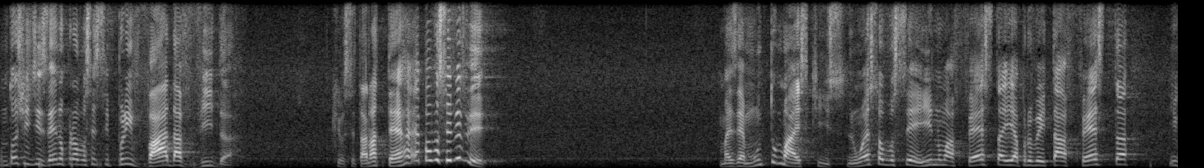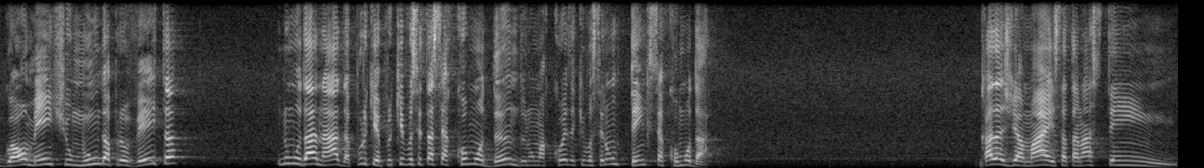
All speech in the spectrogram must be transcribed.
Não estou te dizendo para você se privar da vida. Porque você está na terra é para você viver. Mas é muito mais que isso. Não é só você ir numa festa e aproveitar a festa igualmente o mundo aproveita e não mudar nada. Por quê? Porque você está se acomodando numa coisa que você não tem que se acomodar. Cada dia mais, Satanás tem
